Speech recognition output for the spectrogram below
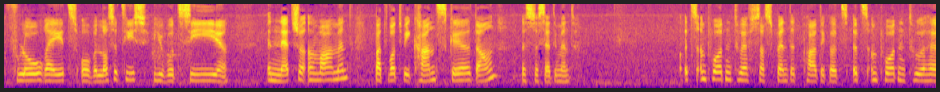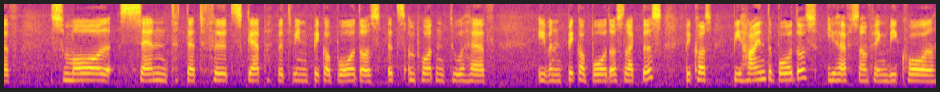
flow rates or velocities you would see in natural environment. But what we can't scale down is the sediment. It's important to have suspended particles. It's important to have small sand that fills gap between bigger borders. It's important to have even bigger borders like this because behind the borders you have something we call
